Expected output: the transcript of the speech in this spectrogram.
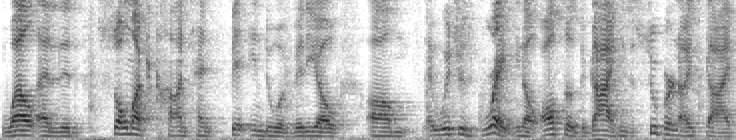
well edited, so much content fit into a video, um, which is great. You know, also the guy, he's a super nice guy,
